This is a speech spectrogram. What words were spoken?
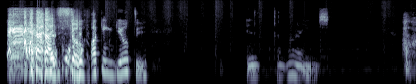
I'm so fucking guilty. In the mines. Oh,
